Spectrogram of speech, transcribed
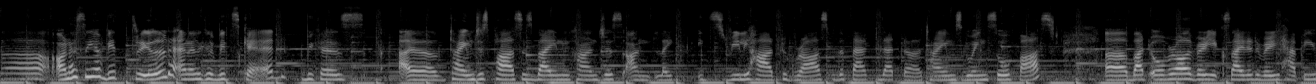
uh, honestly a bit thrilled and a little bit scared because uh, time just passes by and you can't just like it's really hard to grasp the fact that uh, time's going so fast uh, but overall very excited very happy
